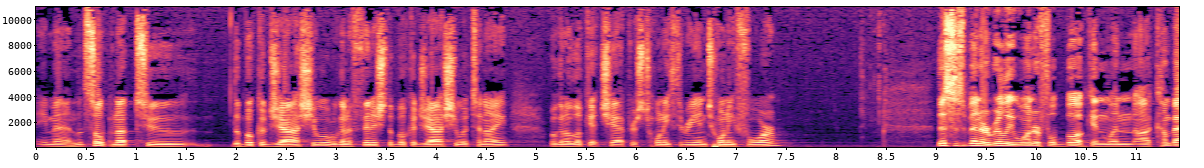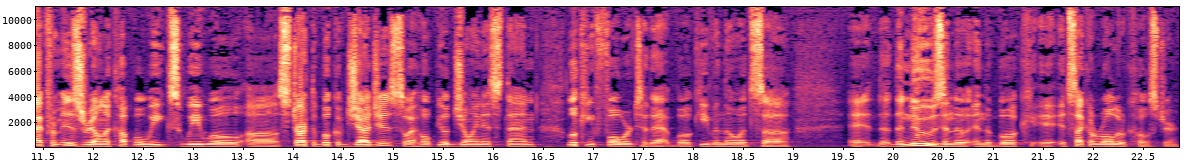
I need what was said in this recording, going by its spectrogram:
Amen. Let's open up to the book of Joshua. We're going to finish the book of Joshua tonight. We're going to look at chapters 23 and 24. This has been a really wonderful book, and when I uh, come back from Israel in a couple weeks, we will uh, start the book of Judges. So I hope you'll join us then. Looking forward to that book, even though it's uh, eh, the, the news in the in the book. It's like a roller coaster,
